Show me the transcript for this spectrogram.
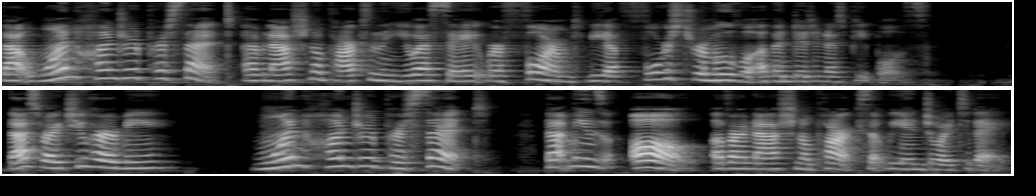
that 100% of national parks in the usa were formed via forced removal of indigenous peoples that's right you heard me 100% that means all of our national parks that we enjoy today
